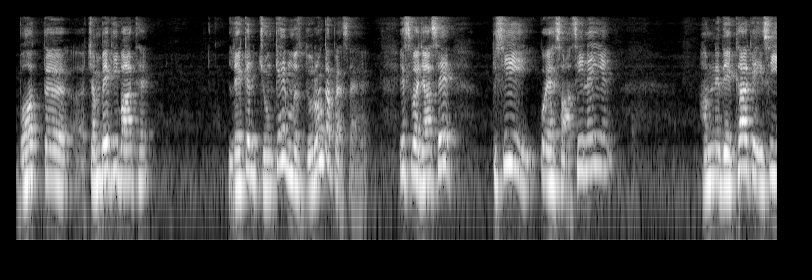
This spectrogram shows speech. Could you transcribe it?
बहुत चंबे की बात है। लेकिन चूँकि मजदूरों का पैसा है, इस वजह से किसी को एहसास ही नहीं है। हमने देखा कि इसी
